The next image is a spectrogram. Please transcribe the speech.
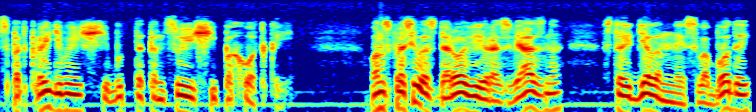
с подпрыгивающей, будто танцующей походкой. Он спросил о здоровье развязно, с той деланной свободой,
